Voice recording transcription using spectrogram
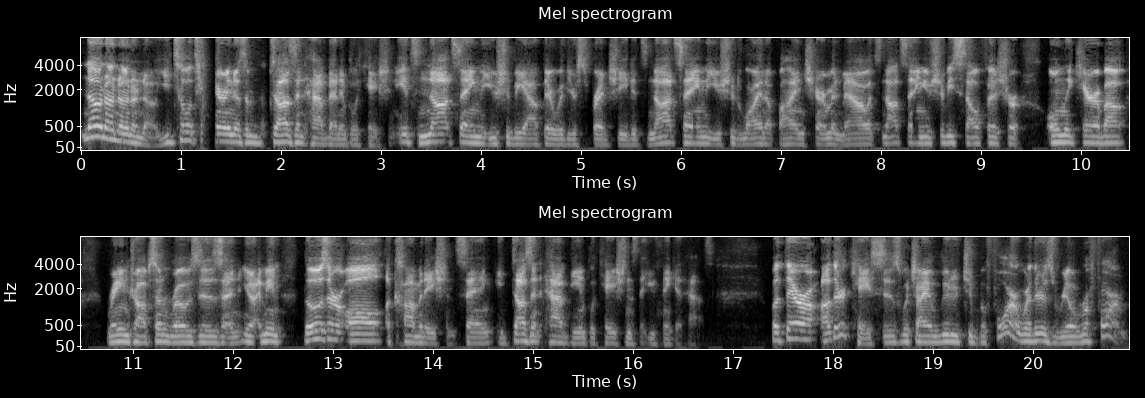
no no no no no. Utilitarianism doesn't have that implication. It's not saying that you should be out there with your spreadsheet. It's not saying that you should line up behind chairman mao. It's not saying you should be selfish or only care about raindrops on roses and you know i mean those are all accommodations saying it doesn't have the implications that you think it has but there are other cases which i alluded to before where there's real reform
